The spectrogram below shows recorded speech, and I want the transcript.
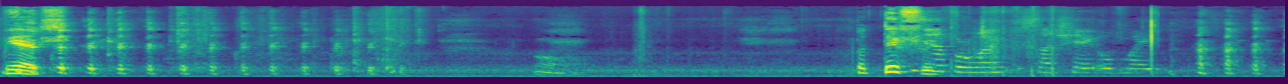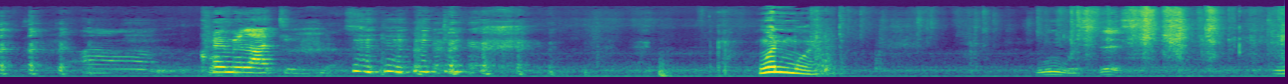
Yes. But This is different. for one sachet of my um, creme latte. One more. Ooh, what's this? Wow.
